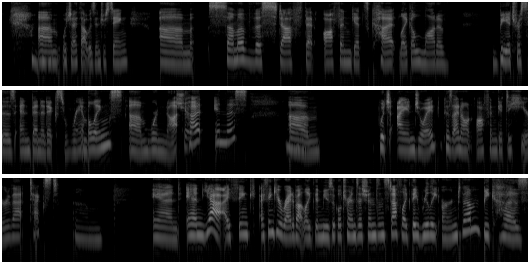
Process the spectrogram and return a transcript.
Mhm. um, which I thought was interesting. Um, some of the stuff that often gets cut, like a lot of Beatrice's and Benedick's ramblings, um, were not Sure. cut in this, Mhm. um, which I enjoyed because I don't often get to hear that text. Um, and and yeah, I think I think you're right about like the musical transitions and stuff. Like they really earned them because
